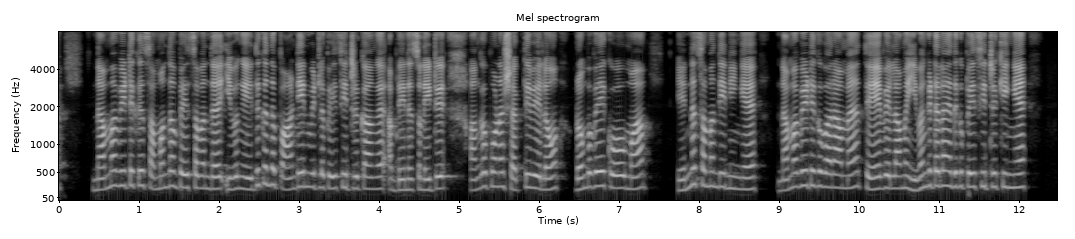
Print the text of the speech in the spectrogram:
நம்ம வீட்டுக்கு சம்மந்தம் பேச வந்த இவங்க எதுக்கு அந்த பாண்டியன் வீட்டில் பேசிகிட்டு இருக்காங்க அப்படின்னு சொல்லிட்டு அங்கே போன சக்திவேலும் ரொம்பவே கோவமாக என்ன சம்மந்தி நீங்கள் நம்ம வீட்டுக்கு வராமல் தேவையில்லாமல் இவங்கிட்டலாம் எதுக்கு பேசிகிட்டு இருக்கீங்க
